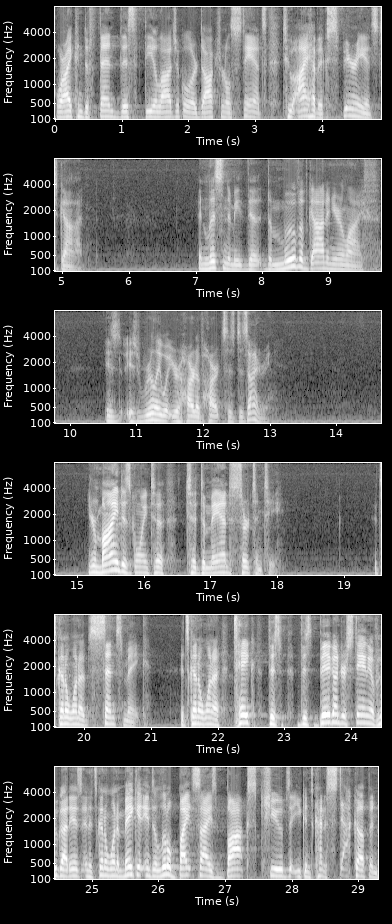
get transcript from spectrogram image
or I can defend this theological or doctrinal stance to I have experienced God. And listen to me, the, the move of God in your life is, is really what your heart of hearts is desiring. Your mind is going to, to demand certainty. It's going to want to sense make. It's going to want to take this, this big understanding of who God is and it's going to want to make it into little bite sized box cubes that you can kind of stack up and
